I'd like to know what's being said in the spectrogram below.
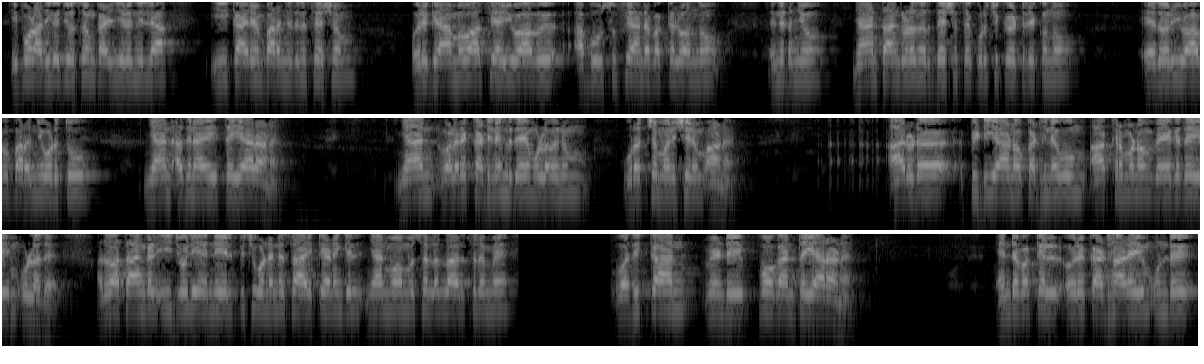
ഇപ്പോൾ അധിക ദിവസം കഴിഞ്ഞിരുന്നില്ല. ഈ കാര്യം പറഞ്ഞതിന് ശേഷം ഒരു ഗ്രാമവാസിയായ യുവാവ് അബൂ സുഫിയാന്റെ പക്കൽ വന്നു. എന്നിട്ടഞ്ഞു ഞാൻ താങ്കളുടെ നിർദ്ദേശത്തെക്കുറിച്ച് കേട്ടിരിക്കുന്നു. ഏതോ ഒരു യുവാവ് പറഞ്ഞു കൊടുത്തു. ഞാൻ അതിനായി തയ്യാറാണ്. ഞാൻ വളരെ കഠിന ഹൃദയമുള്ളവനും ഉറച്ച മനുഷ്യനും ആണ്. ആരുടെ പിടിയാണോ കഠിനവും ആക്രമണം വേഗതയും ഉള്ളത്? അഥവാ താങ്കൾ ഈ ജോലി എന്നെ ഏൽപ്പിച്ചുകൊണ്ട് എന്നെ സഹായിക്കുകയാണെങ്കിൽ ഞാൻ മുഹമ്മദ് സല്ലാ വസ്ലമെ വധിക്കാൻ വേണ്ടി പോകാൻ തയ്യാറാണ്. എന്റെ പക്കൽ ഒരു കഠാരയും ഉണ്ട്.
